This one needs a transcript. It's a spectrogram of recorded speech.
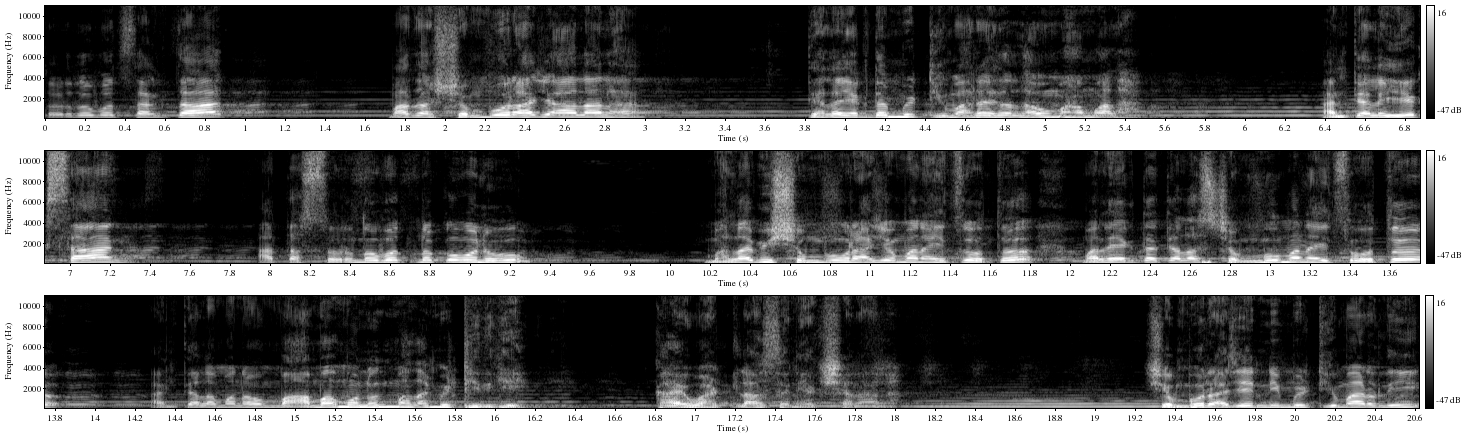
सरनोबत सांगतात माझा शंभू राजा आला ना त्याला एकदा मिठी मारायला लावू मामाला आणि त्याला एक सांग आता सरनोबत नको म्हणू. मला बी शंभू राजे म्हणायचं होतं. मला एकदा त्याला शंभू म्हणायचं होतं. आणि त्याला म्हणावं मामा म्हणून मला मिठीत घे. काय वाटलं असं या क्षणाला? शंभूराजेंनी मिठी मारली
